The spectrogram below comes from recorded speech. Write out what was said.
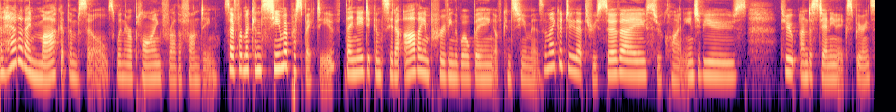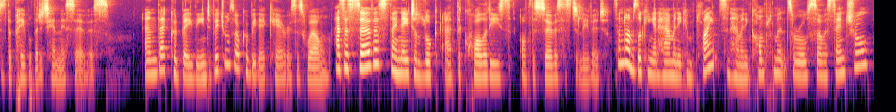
And how do they market themselves when they're applying for other funding? So, from a consumer perspective, they need to consider are they improving the well-being of consumers? And they could do that through surveys, through client interviews, through understanding the experiences of the people that attend their service. And that could be the individuals or it could be their carers as well. As a service, they need to look at the qualities of the services delivered. Sometimes looking at how many complaints and how many compliments are also essential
